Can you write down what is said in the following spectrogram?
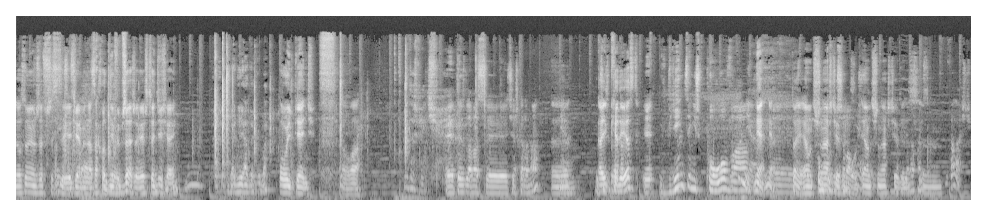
rozumiem, że wszyscy jedziemy na zachodnie wybrzeże jeszcze dzisiaj. Ja nie jadę chyba. Uj, pięć. Oła. Ja też pięć. E, To jest dla was e, ciężka rana? E, Ej, kiedy jest? E, Więcej niż połowa. No nie. Nie, nie. e, To nie, ja mam punktów 13, wytrzymałości. więc, ja mam 13, Tyle więc... na pas? e, 12.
